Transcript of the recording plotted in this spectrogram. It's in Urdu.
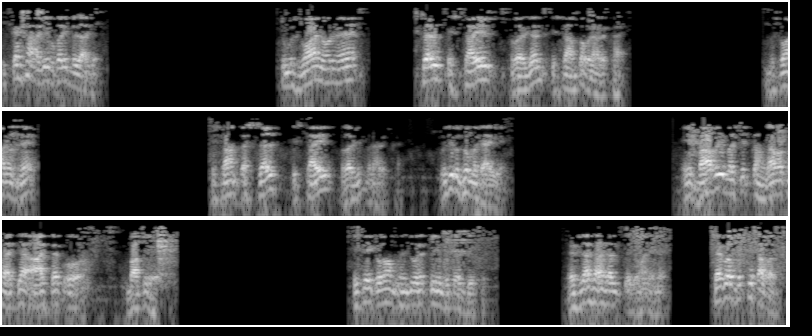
کیسا عجیب غریب مزاج ہے۔ تو مسلمانوں نے سیلف اسٹائل ورژن اسلام کا بنا رکھا ہے۔ مسلمانوں نے اسلام کا سیلف اسٹائل ورژن بنا رکھا ہے۔ اسی کو دھوم مچائی ہے۔ بابری مسجد کا ہنگامہ تھا کیا آج تک وہ باقی ہے؟ اسے کہ ہم ہندو ہیں، تین بچے تھے رسلا صاحب کے زمانے میں۔ سینکڑوں بچے کا وقت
